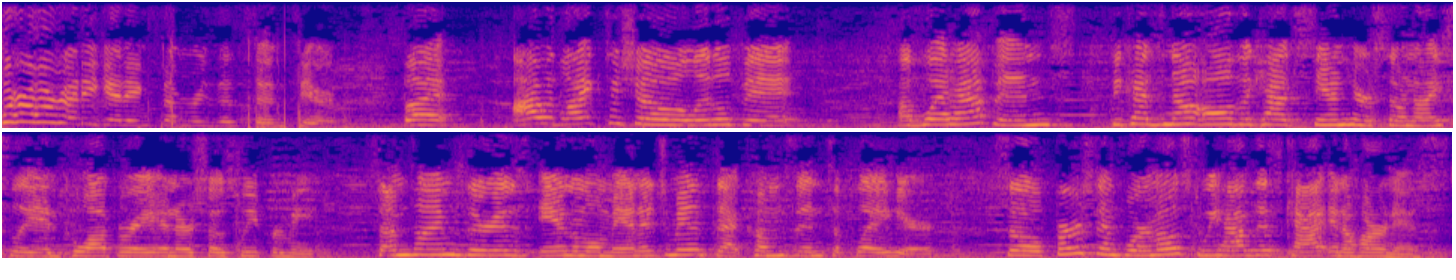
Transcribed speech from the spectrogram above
We're already getting some resistance here. But I would like to show a little bit of what happens because not all the cats stand here so nicely and cooperate and are so sweet for me. Sometimes there is animal management that comes into play here. So first and foremost, we have this cat in a harness.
